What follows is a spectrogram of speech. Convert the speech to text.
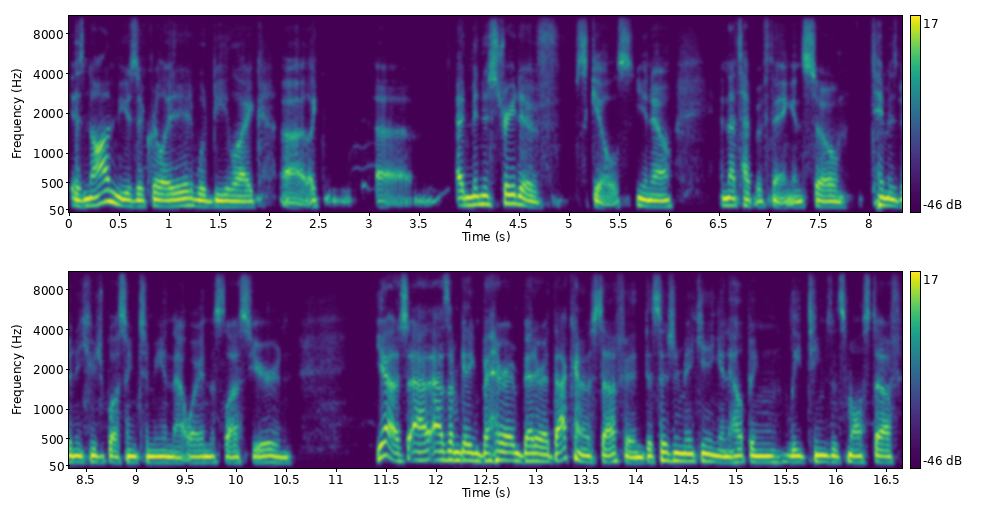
is non-music related would be like uh, like uh, administrative skills, you know, and that type of thing. And so Tim has been a huge blessing to me in that way in this last year. And yeah, as, as I'm getting better and better at that kind of stuff and decision making and helping lead teams with small stuff,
